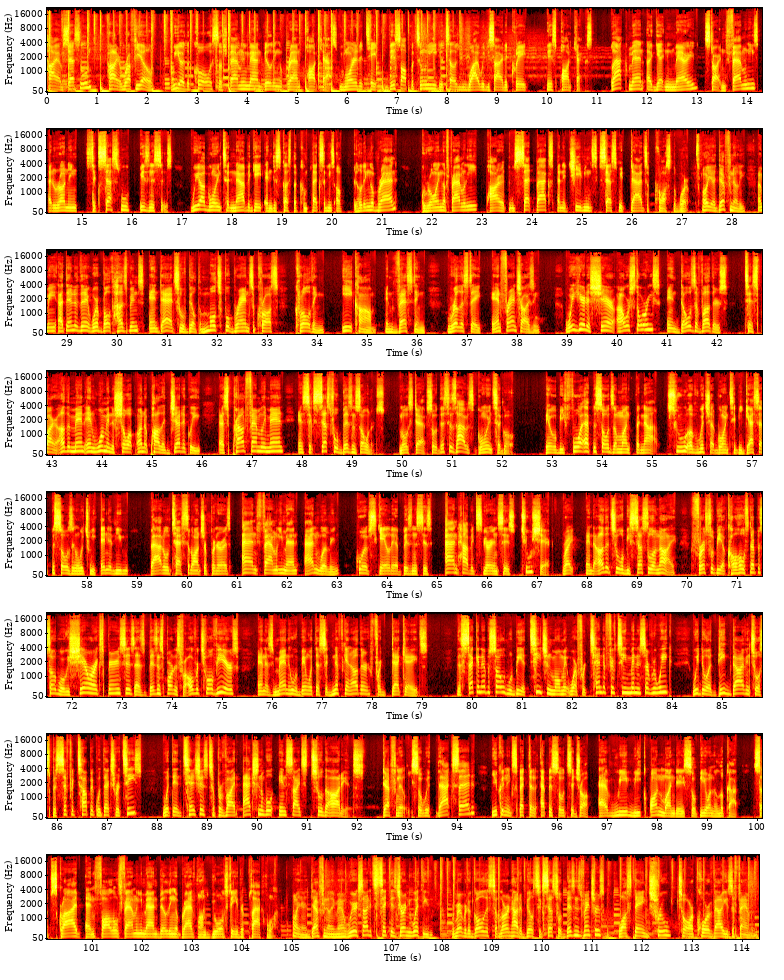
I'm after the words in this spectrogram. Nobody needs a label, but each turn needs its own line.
Hi, I'm Cecil.
Hi, I'm Raphael.
We are the co-hosts of Family Man Building a Brand podcast. We wanted to take this opportunity to tell you why we decided to create this podcast. Black men are getting married, starting families, and running successful businesses. We are going to navigate and discuss the complexities of building a brand, growing a family, powering through setbacks, and achieving success with dads across the world.
Oh, yeah, definitely. I mean, at the end of the day, we're both husbands and dads who have built multiple brands across clothing, e com, investing, real estate, and franchising. We're here to share our stories and those of others to inspire other men and women to show up unapologetically as proud family men and successful business owners.
Most def. So this is how it's going to go. There will be four episodes a month for now, two of which are going to be guest episodes in which we interview battle tested entrepreneurs and family men and women who have scaled their businesses and have experiences to share.
Right. And the other two will be Cecil and I. First would be a co host episode where we share our experiences as business partners for over 12 years and as men who have been with their significant other for decades. The second episode will be a teaching moment where, for 10 to 15 minutes every week, we do a deep dive into a specific topic with expertise with the intentions to provide actionable insights to the audience.
Definitely. So, with that said, you can expect an episode to drop every week on Monday. So, be on the lookout. Subscribe and follow Family Man Building a Brand on your favorite platform.
Oh, yeah, definitely, man. We're excited to take this journey with you. Remember, the goal is to learn how to build successful business ventures while staying true to our core values of family.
